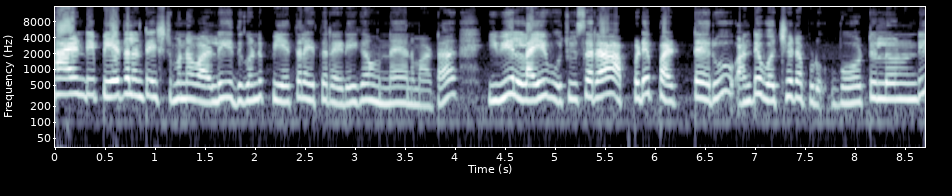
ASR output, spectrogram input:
హాయ్ అండి. పీతలు అంటే ఇష్టమున్న వాళ్ళు ఇదిగోండి పీతలు అయితే రెడీగా ఉన్నాయన్నమాట. ఇవి లైవ్ చూసారా? అప్పుడే పట్టారు. అంటే వచ్చేటప్పుడు బోటులో నుండి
